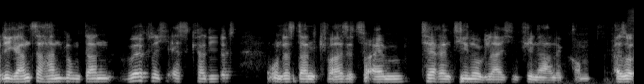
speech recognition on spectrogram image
wo die ganze Handlung dann wirklich eskaliert und es dann quasi zu einem Tarantino-gleichen Finale kommt. Also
